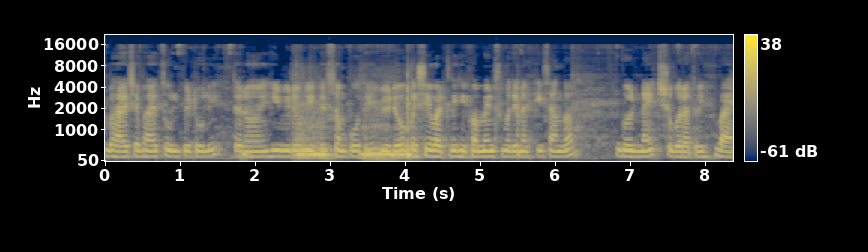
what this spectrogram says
बाहेरच्या बाहेर चूल पेटवली. तर ही व्हिडिओ मी इथेच संपवते. व्हिडिओ कशी वाटली ही कमेंट्समध्ये नक्की सांगा. गुड नाईट शुभरात्री. बाय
